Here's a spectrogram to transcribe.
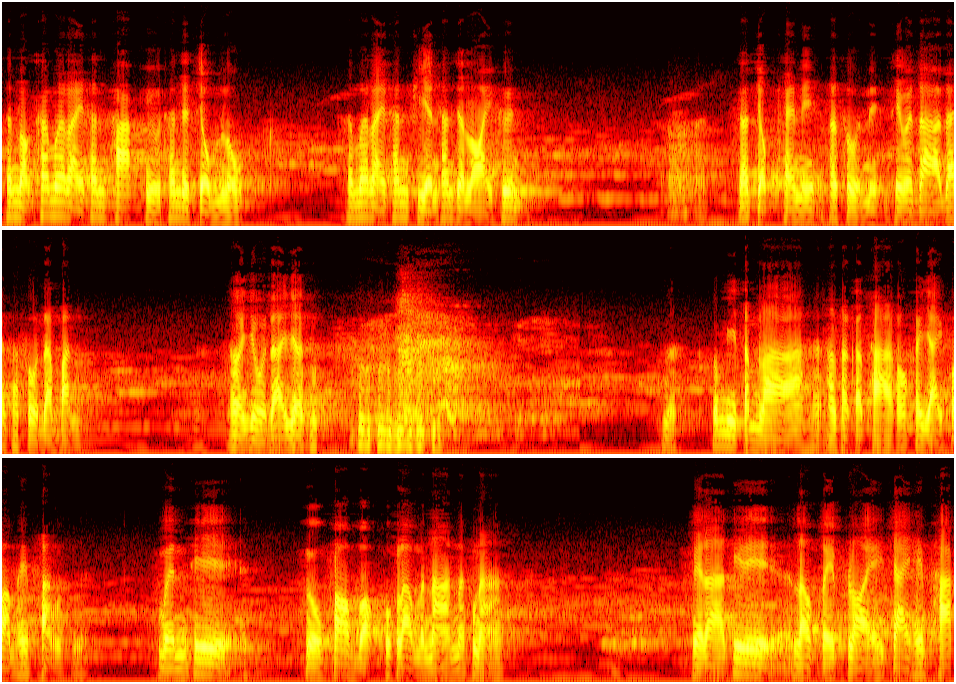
ท่านบอกถ้าเมื่อไหร่ท่านพักอยู่ท่านจะจมลง ถ้าเมื่อไหร่ท่านเพียรท่านจะลอยขึ้น แล้วจบแค่นี้พระสูตรนี้เทวดาได้พระโสดาบันเอออยู่ได้ยันนะก็มีตำราอัสกถาเขาขยายความให้ฟัง เหมือนที่หลวงพ่อบอกพวกเรามานานนักหนา เวลาที่เราไปปล่อยใจให้พัก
